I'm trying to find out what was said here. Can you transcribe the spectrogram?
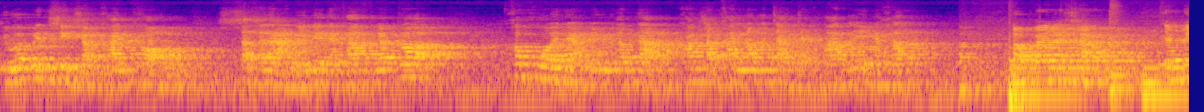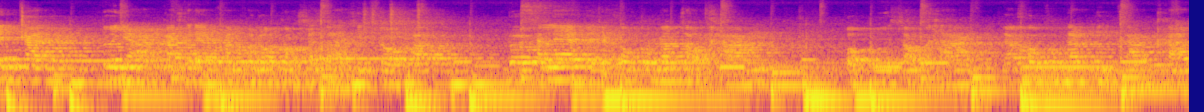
ถือว่าเป็นสิ่งสำคัญของศาสนานี้เลยนะครับ แล้วก็ครอบครัวเนี่ยมีลำดับความสำคัญรองมาจากจักรพรรดิเองนะครับ ต่อไปนะครับจะเป็นการตัวอย่างการแสดงความเคารพของศาสนาคริสต์ครับโดยขั้นแรกเราจะคงคำนับสองครั้งปกมือสองครั้งแล้วคงคำนับหนึ่งครั้งครับ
